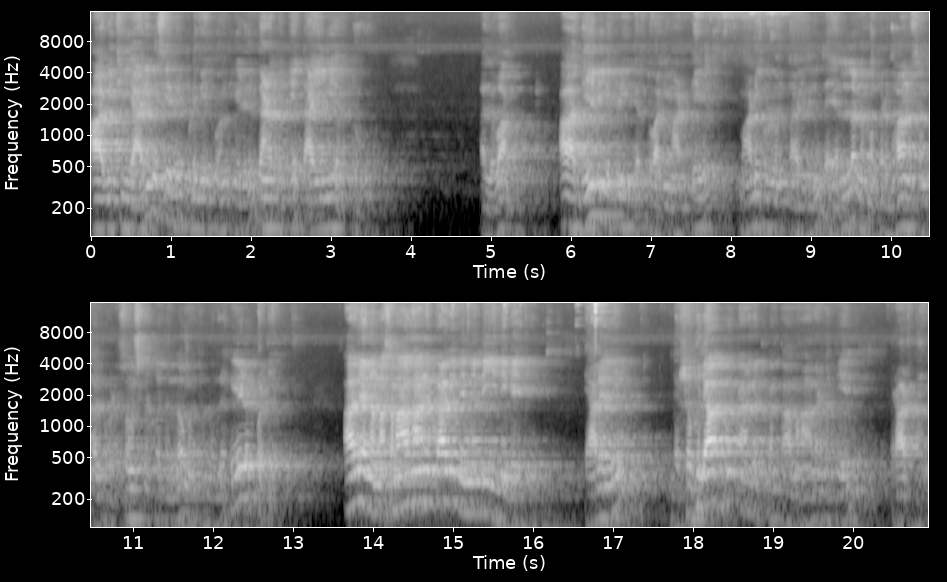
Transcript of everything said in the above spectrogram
ಆ ವಿಧಿ ಯಾರಿಗೆ ಸೇರಿಸಲ್ಪಡಬೇಕು ಅಂತ ಹೇಳಿದರೆ ಗಣಪತಿಯ ತಾಯಿಯೇ ಅರ್ಥವು ಅಲ್ವಾ? ಆ ದೇವಿಗೆ ಪ್ರೀತ್ಯರ್ಥವಾಗಿ ಮಾಡ್ತೇವೆ ಮಾಡಿಕೊಳ್ಳುವಂತಹ ಇದರಿಂದ ಎಲ್ಲ ನಮ್ಮ ಪ್ರಧಾನ ಸಂಕಲ್ಪಗಳು, ಸಂಸ್ಕೃತದಲ್ಲೋ ಮಂತ್ರದಲ್ಲೋ ಹೇಳಲ್ಪಟ್ಟಿವೆ. ಆದರೆ ನಮ್ಮ ಸಮಾಧಾನಕ್ಕಾಗಿ ನಿನ್ನಲ್ಲಿ ಈ ನಿವೇದನೆ ಯಾರಲ್ಲಿ ದಶಭುಜಾತ್ಮಕ ಆಗಿರ್ತಕ್ಕಂತಹ ಮಹಾಗಣಪತಿಯ ಪ್ರಾರ್ಥನೆ.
